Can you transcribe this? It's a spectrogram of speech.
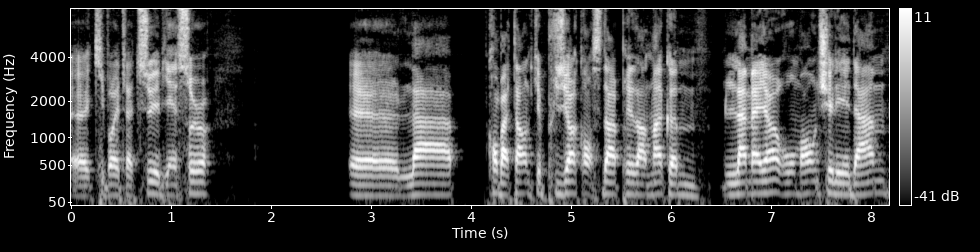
euh, qui va être là-dessus. Et bien sûr, euh, la combattante que plusieurs considèrent présentement comme la meilleure au monde chez les dames.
